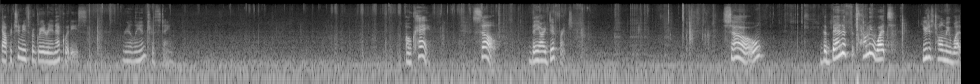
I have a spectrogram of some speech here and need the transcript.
the opportunities for greater inequities. Really interesting. Okay, so they are different. So the benefit, tell me what, you just told me what,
